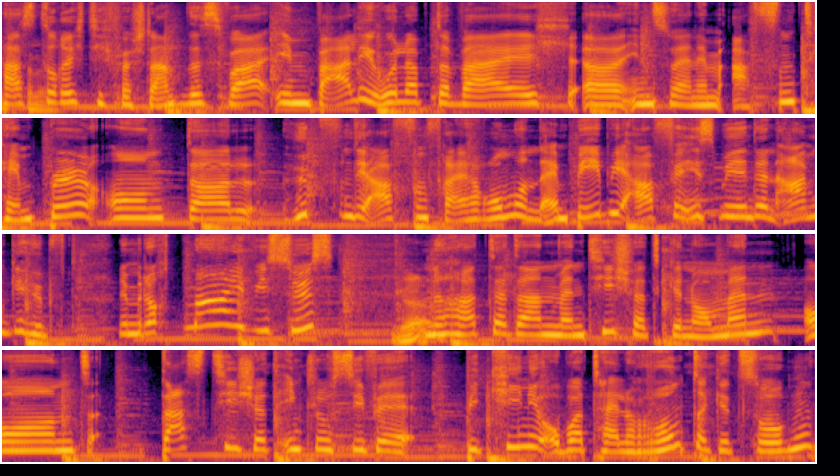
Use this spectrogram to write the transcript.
Hast du richtig verstanden? Das war im Bali-Urlaub, da war ich äh, in so einem Affentempel und da hüpfen die Affen frei herum und ein Babyaffe ist mir in den Arm gehüpft. Und ich mir gedacht, Mai, wie süß. Ja. Nun hat er dann mein T-Shirt genommen und das T-Shirt inklusive Bikini-Oberteil runtergezogen.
